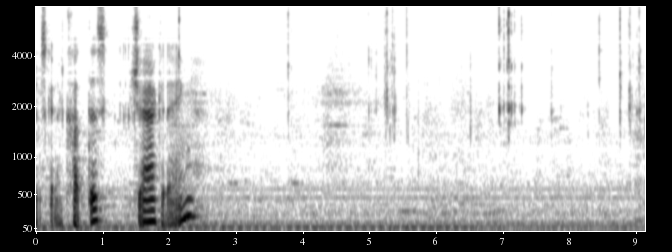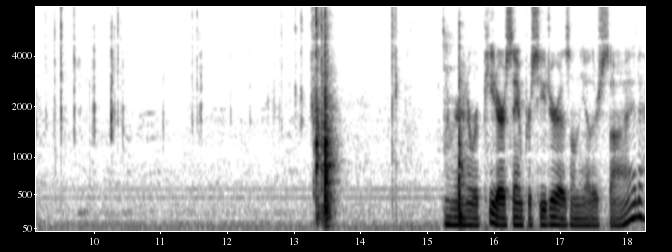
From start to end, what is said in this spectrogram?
Just gonna cut this jacketing. And we're going to repeat our same procedure as on the other side.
